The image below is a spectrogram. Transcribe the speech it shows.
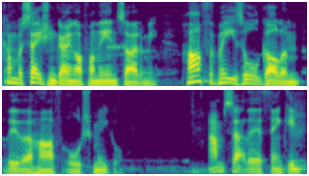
conversation going off on the inside of me, half of me is all Gollum, the other half all Schmeagol. I'm sat there thinking,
